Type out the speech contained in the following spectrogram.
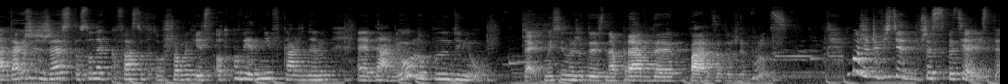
a także, że stosunek kwasów tłuszczowych jest odpowiedni w każdym e, daniu lub dniu. Tak, myślimy, że to jest naprawdę bardzo duży plus. Bo rzeczywiście przez specjalistę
